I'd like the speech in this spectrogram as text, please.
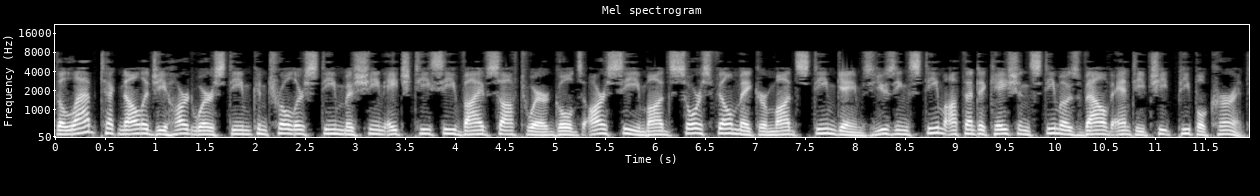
the Lab Technology Hardware Steam Controller Steam Machine HTC Vive Software GoldSrc Mods Source Filmmaker Mods Steam Games using Steam Authentication SteamOS Valve Anti-Cheat People Current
